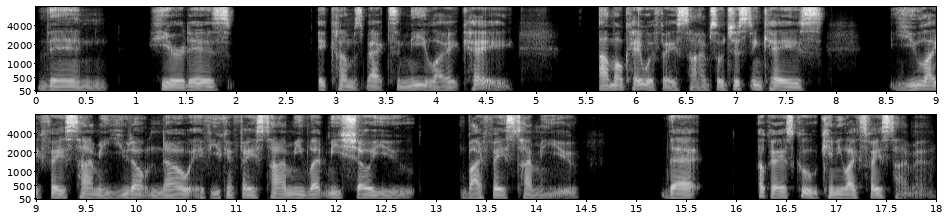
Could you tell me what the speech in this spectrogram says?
then here it is. It comes back to me like, hey, I'm okay with FaceTime. So just in case you like FaceTime and you don't know if you can FaceTime me, let me show you by FaceTiming you that, okay, it's cool. Kenny likes FaceTiming.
